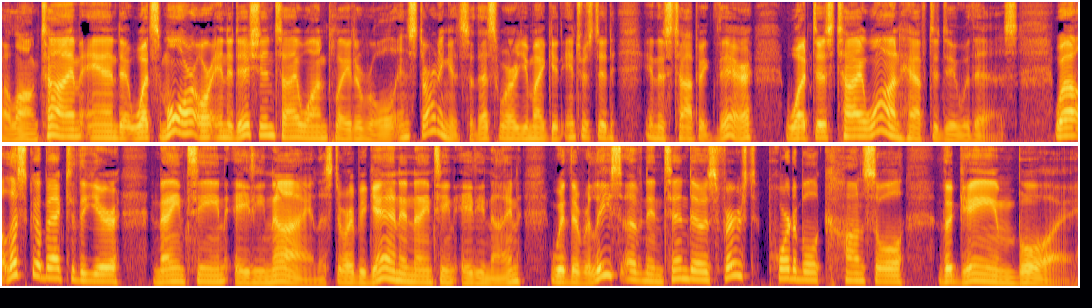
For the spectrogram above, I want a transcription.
a long time. And what's more, or in addition, Taiwan played a role in starting it. So that's where you might get interested in this topic there. What does Taiwan have to do with this? Well, let's go back to the year 1989. The story began in 1989 with the release of Nintendo's first portable console, the Game Boy.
